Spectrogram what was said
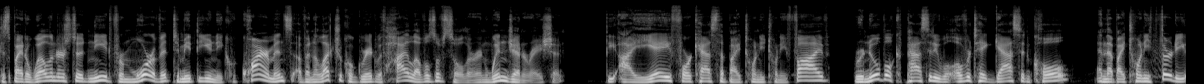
despite a well understood need for more of it to meet the unique requirements of an electrical grid with high levels of solar and wind generation. The IEA forecasts that by 2025, renewable capacity will overtake gas and coal and that by 2030,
